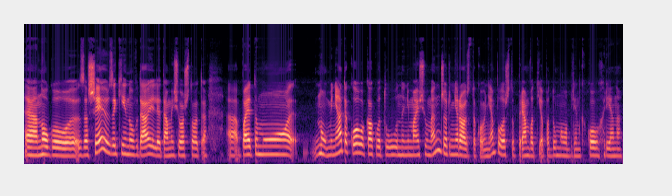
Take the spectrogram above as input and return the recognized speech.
э, ногу за шею закинув, да, или там еще что-то. Э, поэтому, ну, у меня такого, как вот у нанимающего менеджера, ни разу такого не было, что прям вот я подумала, блин, какого хрена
